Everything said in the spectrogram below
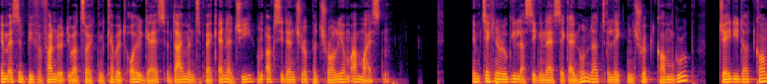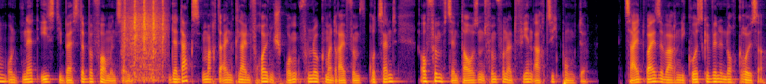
Im S&P 500 überzeugten Cabot Oil Gas, Diamondback Energy und Occidental Petroleum am meisten. Im technologielastigen Nasdaq 100 legten Tripcom Group, JD.com und NetEase die beste Performance hin. Der DAX machte einen kleinen Freudensprung von 0,35% auf 15.584 Punkte. Zeitweise waren die Kursgewinne noch größer.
